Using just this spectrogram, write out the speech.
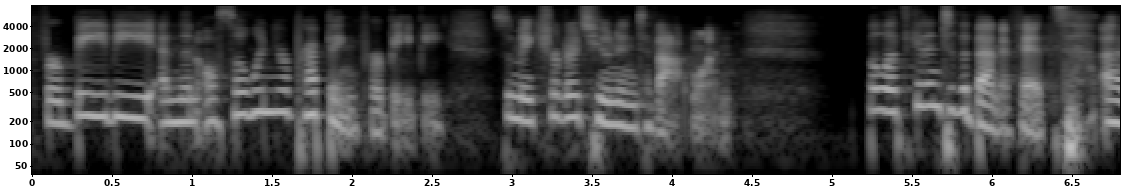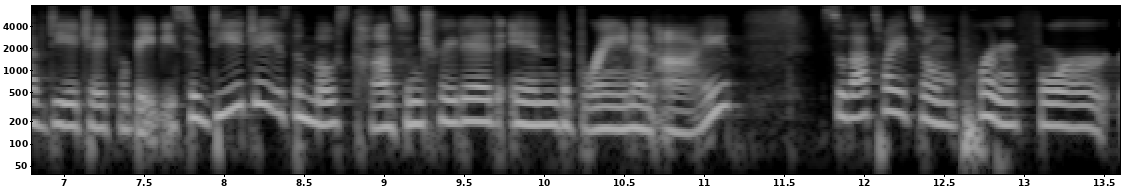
for baby, and then also when you're prepping for baby. So make sure to tune into that one. But let's get into the benefits of DHA for babies. So, DHA is the most concentrated in the brain and eye. So, that's why it's so important for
